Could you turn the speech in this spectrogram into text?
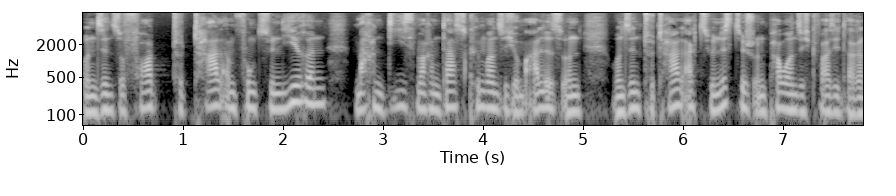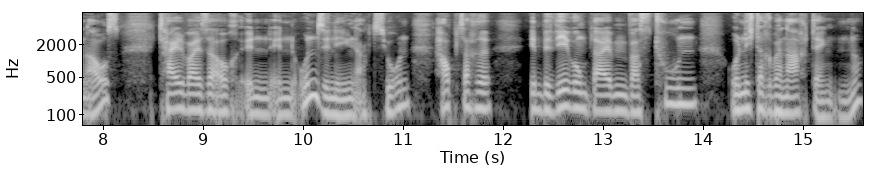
und sind sofort total am Funktionieren, machen dies, machen das, kümmern sich um alles und, und sind total aktionistisch und powern sich quasi darin aus. Teilweise auch in, in unsinnigen Aktionen. Hauptsache in Bewegung bleiben, was tun und nicht darüber nachdenken. Ne?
